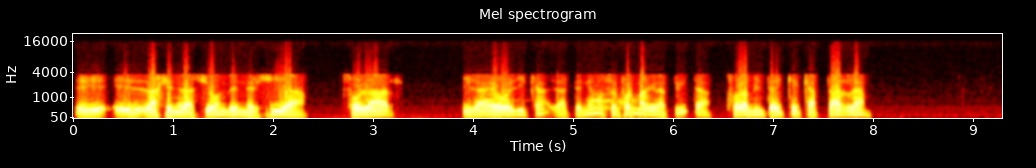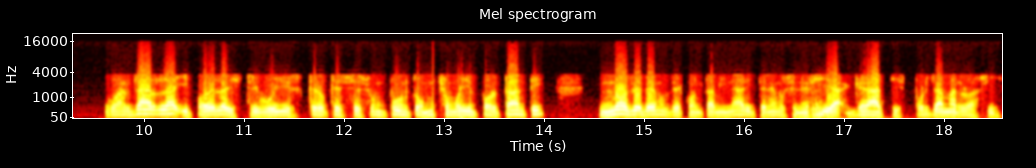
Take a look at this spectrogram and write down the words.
eh, eh, la generación de energía solar y la eólica, la tenemos en forma gratuita, solamente hay que captarla, guardarla y poderla distribuir. Creo que ese es un punto mucho, muy importante no debemos de contaminar y tenemos energía gratis, por llamarlo así.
